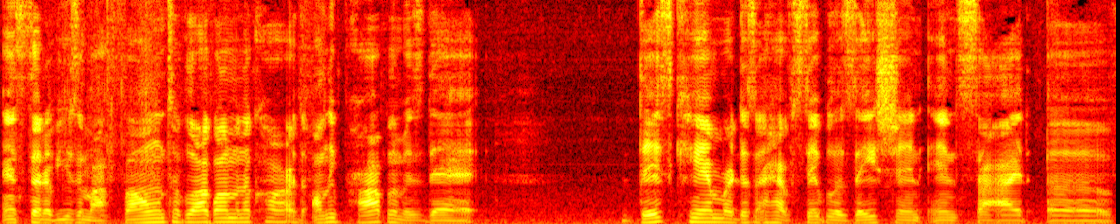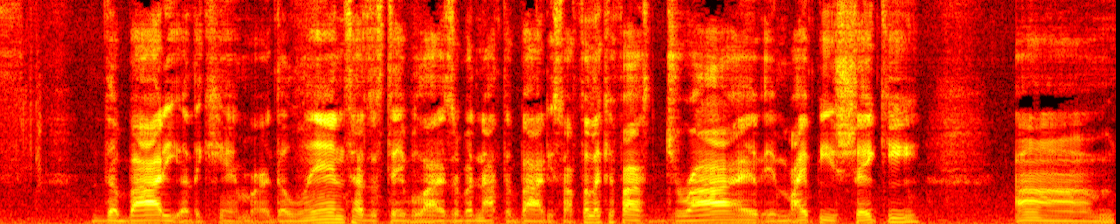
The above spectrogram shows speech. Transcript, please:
instead of using my phone to vlog while I'm in the car. The only problem is that this camera doesn't have stabilization inside of the body of the camera. The lens has a stabilizer, but not the body. So I feel like if I drive, it might be shaky. Um,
